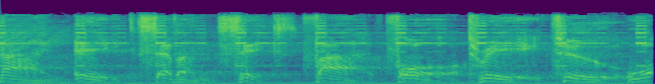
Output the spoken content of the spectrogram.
nine, eight, seven, six, five, four, three, two, one.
